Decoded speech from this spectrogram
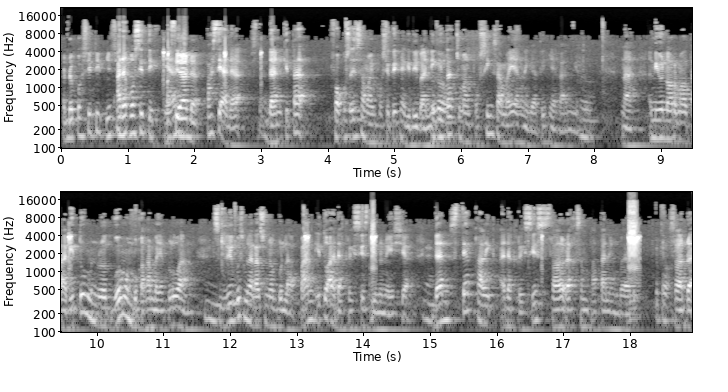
Ada positifnya sih. ada positifnya Pasti ada. pasti ada dan kita fokus aja sama yang positifnya gitu dibanding Betul. kita cuma pusing sama yang negatifnya kan gitu Betul. Nah new normal tadi tuh menurut gue membukakan banyak peluang Hmm. 1998 itu ada krisis di Indonesia Ya. dan setiap kali ada krisis selalu ada kesempatan yang baru betul selalu ada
